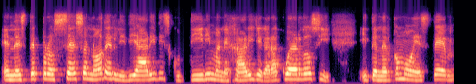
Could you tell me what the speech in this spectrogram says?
en este proceso, ¿no? De lidiar y discutir y manejar y llegar a acuerdos y, y tener como este,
